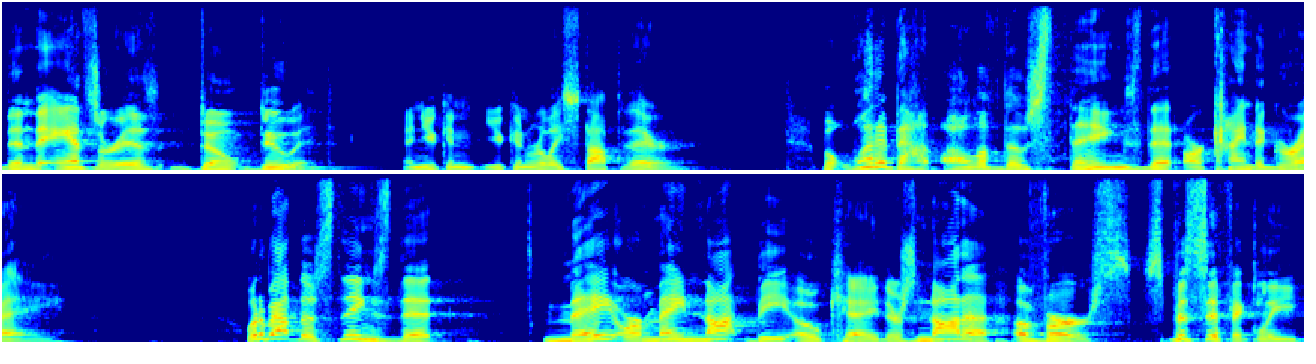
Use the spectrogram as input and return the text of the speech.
then the answer is don't do it. And you can, you can really stop there. But what about all of those things that are kind of gray? What about those things that may or may not be okay? There's not a, a verse specifically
